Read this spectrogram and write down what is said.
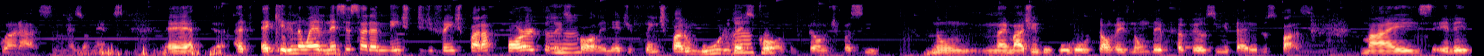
Guará, assim, mais ou menos. É, é que ele não é necessariamente de frente para a porta uhum. da escola, ele é de frente para o muro da ah, tá. escola. Tá. Então, tipo assim, na imagem do Google talvez não dê para ver o cemitério dos Passos, mas ele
